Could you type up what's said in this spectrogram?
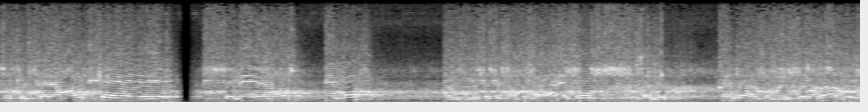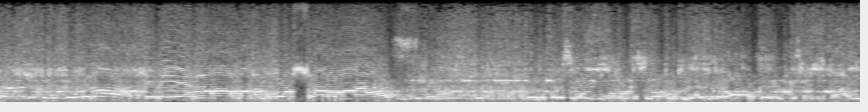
pues esperamos que tener metas al momento que estamos adentro, pues al, al momento que estamos aquí, pues tener mucho más pues me parece muy bien porque es una oportunidad de trabajo que, que se nos está dando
